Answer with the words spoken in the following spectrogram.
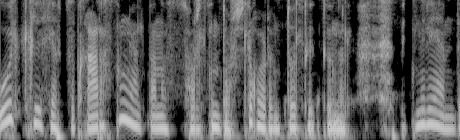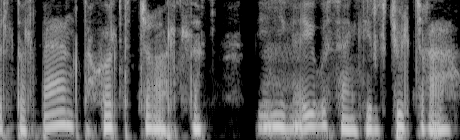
үйлдэл хийх явцад гаргасан алдаанаас суралцсан туршлага хуримтлуул гэдэг нь бол бидний амьдралд бол байнга тохиолдож байгаа болохоор би энийг аюулгүй сайн хэрэгжүүлж байгаа.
